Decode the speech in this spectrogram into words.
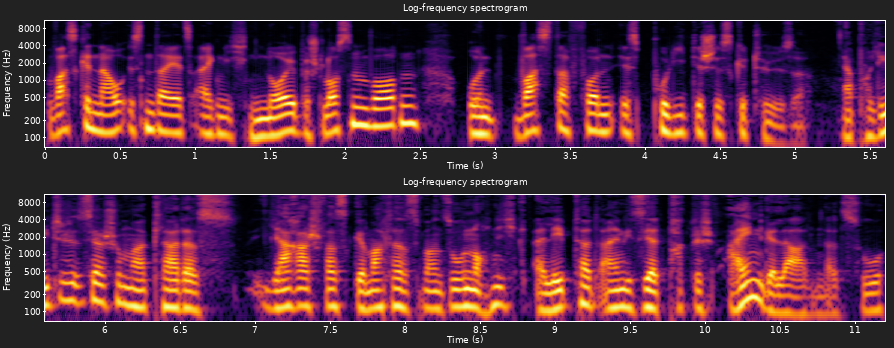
Was genau ist denn da jetzt eigentlich neu beschlossen worden und was davon ist politisches Getöse? Ja, politisch ist ja schon mal klar, dass Jarasch was gemacht hat, was man so noch nicht erlebt hat. Eigentlich, sie hat praktisch eingeladen dazu,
